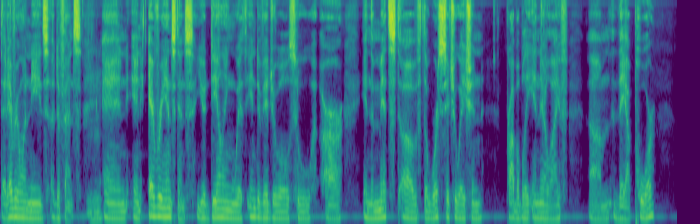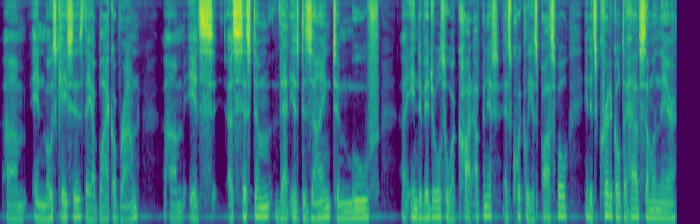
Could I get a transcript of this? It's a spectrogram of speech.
that everyone needs a defense. Mm-hmm. And in every instance, you're dealing with individuals who are in the midst of the worst situation probably in their life. Um, they are poor. Um, in most cases, they are black or brown. Um, it's a system that is designed to move uh, individuals who are caught up in it as quickly as possible. And it's critical to have someone there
